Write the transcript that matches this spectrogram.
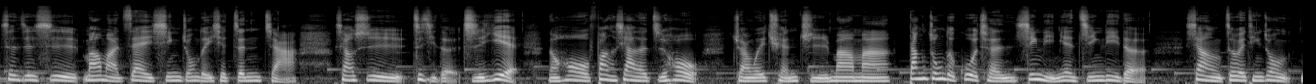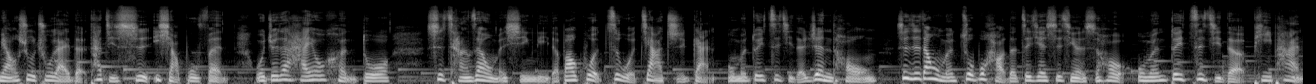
甚至是妈妈在心中的一些挣扎，像是自己的职业，然后放下了之后转为全职妈妈当中的过程，心里面经历的。像这位听众描述出来的，它只是一小部分。我觉得还有很多是藏在我们心里的，包括自我价值感，我们对自己的认同，甚至当我们做不好的这件事情的时候，我们对自己的批判，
